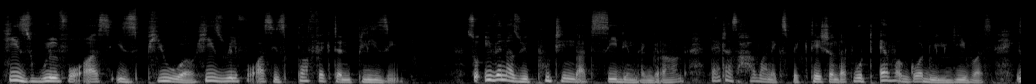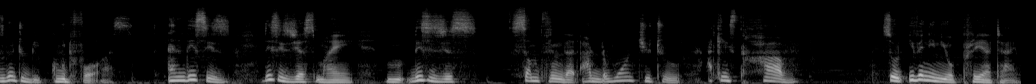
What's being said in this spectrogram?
His will for us is pure. His will for us is perfect and pleasing. So even as we put in that seed in the ground, let us have an expectation that whatever God will give us is going to be good for us. And this is this is just my this is just something that I'd want you to at least have. So even in your prayer time,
